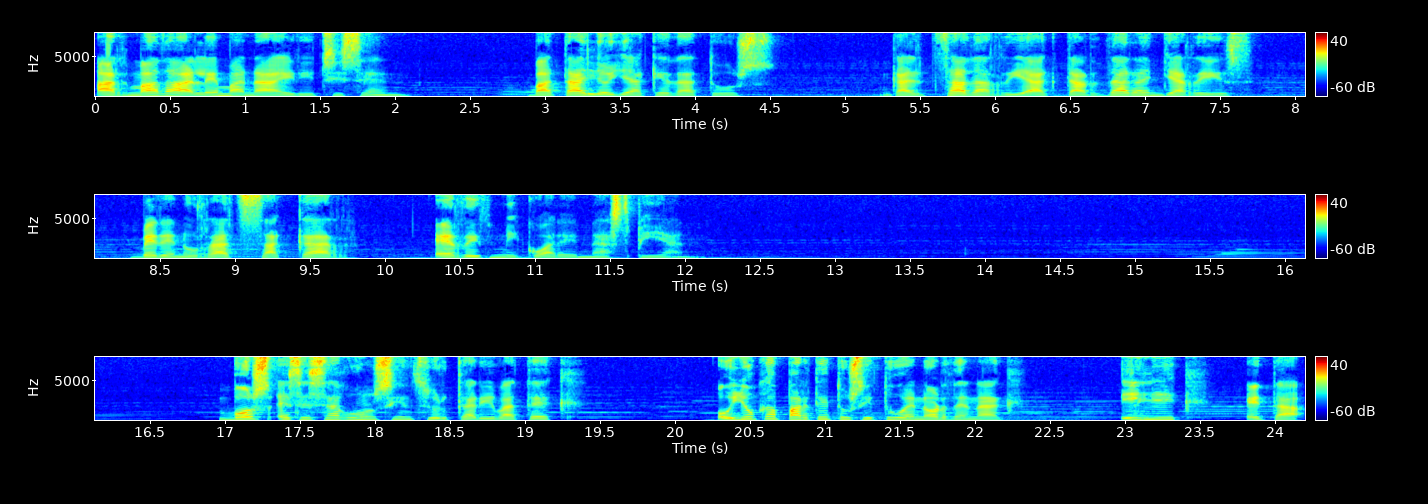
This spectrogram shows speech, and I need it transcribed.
armada alemana iritsi zen, batalloiak edatuz, galtzadarriak dardaran jarriz, beren urratz zakar erritmikoaren azpian. Bos ez ezagun zintzurkari batek, oiuka partitu zituen ordenak, hilik eta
